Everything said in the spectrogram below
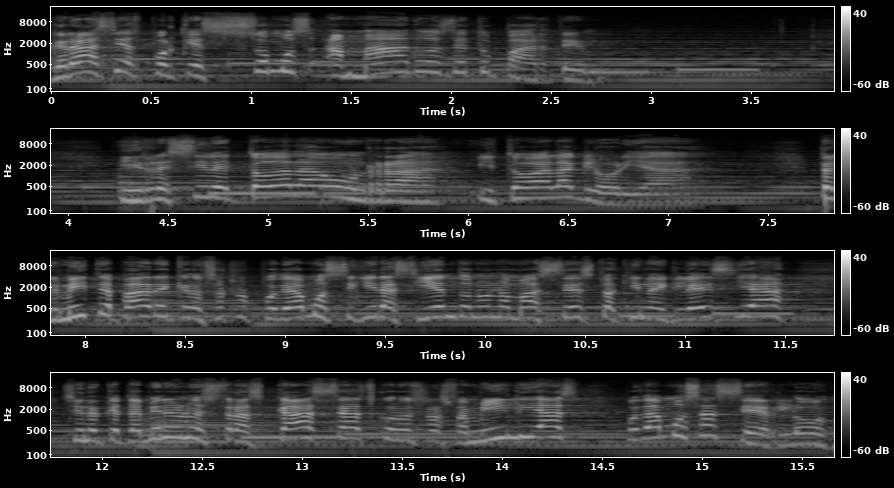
Gracias porque somos amados de tu parte. Y recibe toda la honra y toda la gloria. Permite, Padre, que nosotros podamos seguir haciendo no nada más esto aquí en la iglesia, sino que también en nuestras casas, con nuestras familias, podamos hacerlo.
